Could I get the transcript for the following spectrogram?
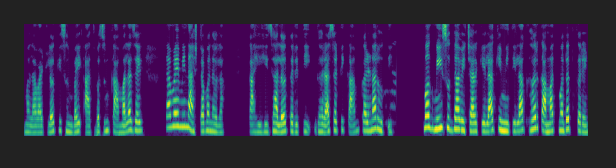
मला वाटलं की सुनबाई आजपासून कामाला जाईल त्यामुळे मी नाश्ता बनवला. काहीही झालं तरी ती घरासाठी काम करणार होती. मग मी सुद्धा विचार केला की मी तिला घर कामात मदत करेन.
